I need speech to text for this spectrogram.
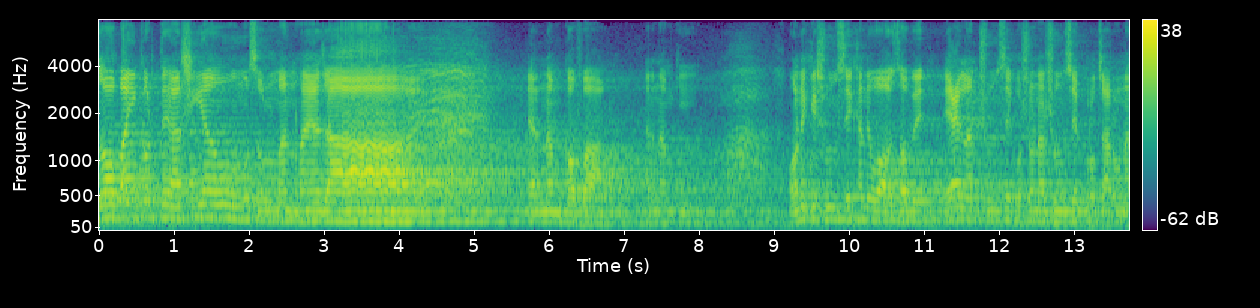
জবাই করতে আসিয়াও মুসলমান হয়ে যায়। এর নাম কফাল এর নাম কি? অনেকে শুনছে এখানে ওয়াজ হবে, এলান শুনছে, ঘোষণা শুনছে, প্রচারণা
